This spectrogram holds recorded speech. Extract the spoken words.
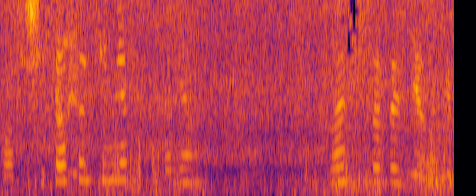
20, 60 сантиметров по колено. Значит, это детский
